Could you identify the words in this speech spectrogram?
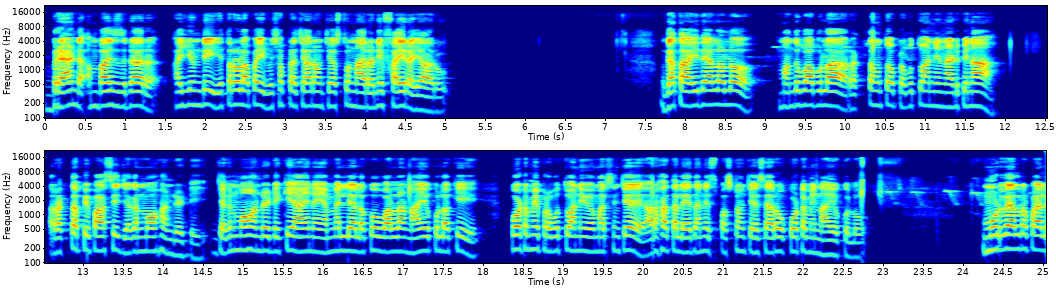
బ్రాండ్ అంబాసిడర్ అయ్యుండి ఇతరులపై విష ప్రచారం చేస్తున్నారని ఫైర్ అయ్యారు. గత ఐదేళ్ళలో మందుబాబుల రక్తంతో ప్రభుత్వాన్ని నడిపిన రక్త పిపాసి జగన్మోహన్ రెడ్డి. జగన్మోహన్ రెడ్డికి ఆయన ఎమ్మెల్యేలకు వాళ్ళ నాయకులకి కూటమి ప్రభుత్వాన్ని విమర్శించే అర్హత లేదని స్పష్టం చేశారు కూటమి నాయకులు. మూడు వేల రూపాయల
